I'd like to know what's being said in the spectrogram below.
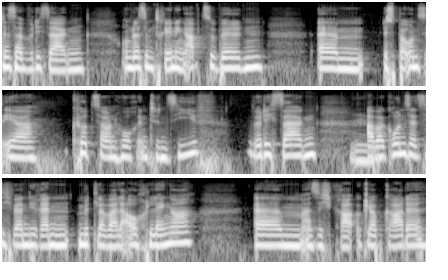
Deshalb würde ich sagen, um das im Training abzubilden, ähm, ist bei uns eher kürzer und hochintensiv, würde ich sagen. Mhm. Aber grundsätzlich werden die Rennen mittlerweile auch länger. Ähm, also ich glaube gerade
